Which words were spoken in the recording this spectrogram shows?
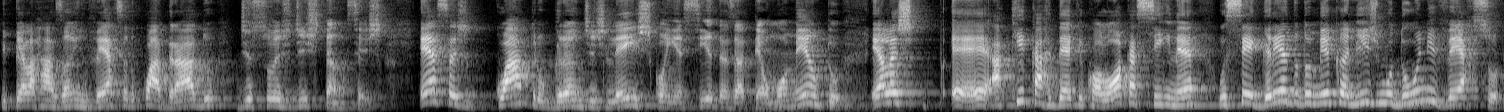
e pela razão inversa do quadrado de suas distâncias. Essas quatro grandes leis conhecidas até o momento, elas é, aqui Kardec coloca assim, né? O segredo do mecanismo do universo,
